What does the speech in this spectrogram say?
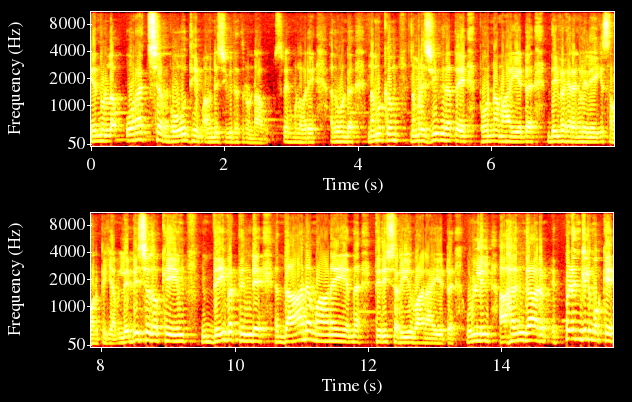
എന്നുള്ള ഉറച്ച ബോധ്യം അവന്റെ ജീവിതത്തിലുണ്ടാവും സ്നേഹമുള്ളവരെ അതുകൊണ്ട് നമുക്കും നമ്മുടെ ജീവിതത്തെ പൂർണമായിട്ട് ദൈവകരങ്ങളിലേക്ക് സമർപ്പിക്കാം. ലഭിച്ചതൊക്കെയും ദൈവത്തിന്റെ ദാനമാണ് എന്ന് തിരിച്ചറിയുവാനായിട്ട് ഉള്ളിൽ അഹങ്കാരം എപ്പോഴെങ്കിലുമൊക്കെ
